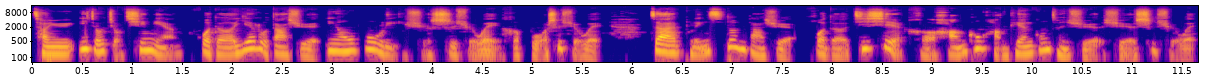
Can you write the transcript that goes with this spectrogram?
曾于1997年获得耶鲁大学应用物理学士学位和博士学位，在普林斯顿大学获得机械和航空航天工程学学士学位。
